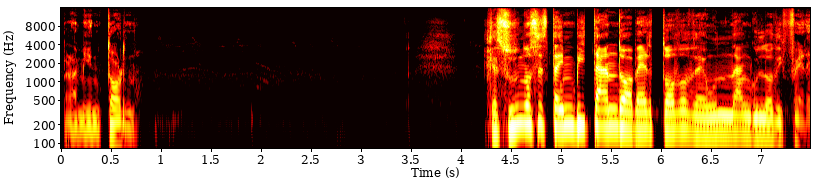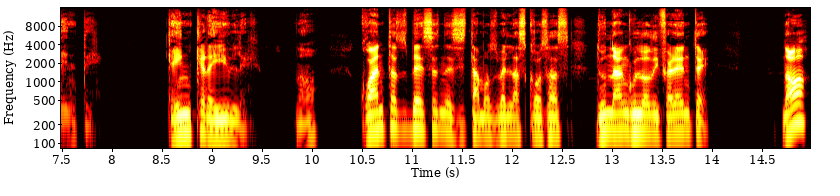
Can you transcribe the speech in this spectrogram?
para mi entorno. Jesús nos está invitando a ver todo de un ángulo diferente. Qué increíble, ¿no? ¿Cuántas veces necesitamos ver las cosas de un ángulo diferente? ¿No?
